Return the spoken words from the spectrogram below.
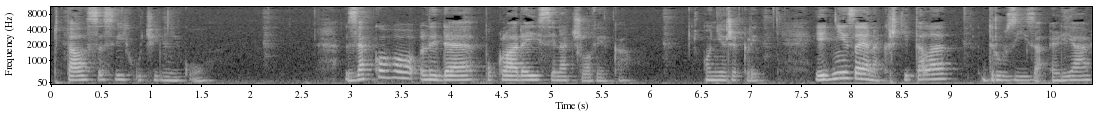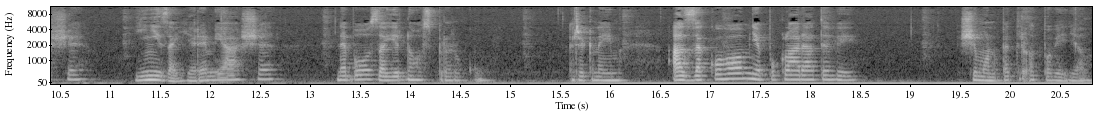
ptal se svých učedníků. Za koho lidé pokládají syna člověka? Oni řekli, jedni za Jana Křtitele, druzí za Eliáše, jiní za Jeremiáše nebo za jednoho z proroků. Řekne jim, a za koho mě pokládáte vy? Šimon Petr odpověděl,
